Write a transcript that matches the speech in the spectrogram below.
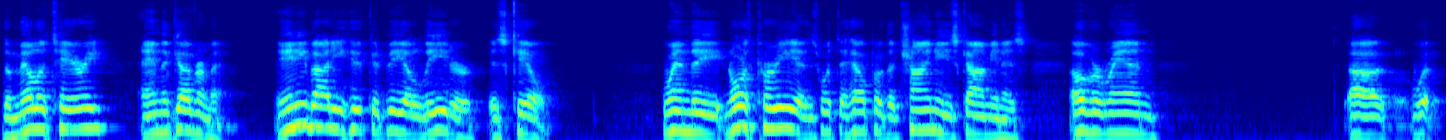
the military, and the government. Anybody who could be a leader is killed. When the North Koreans, with the help of the Chinese communists, overran uh, what,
